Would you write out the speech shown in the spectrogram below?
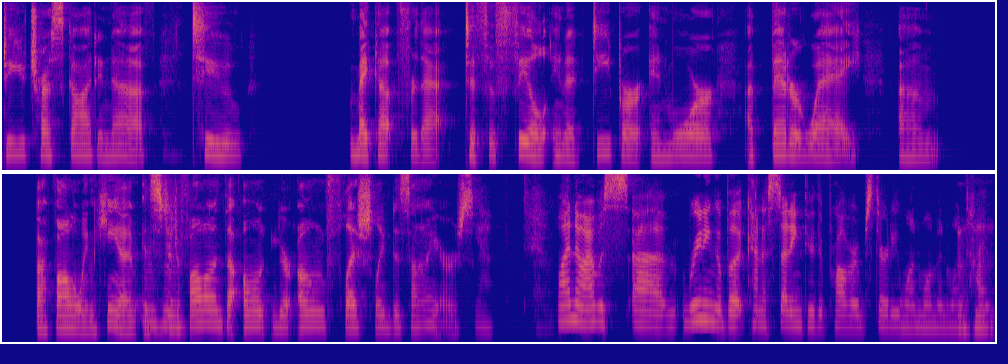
do you trust God enough to make up for that, to fulfill in a deeper and more a better way um, by following Him instead of following the own your own fleshly desires. Yeah. Mm-hmm. Well, I know I was um, reading a book, kind of studying through the Proverbs 31 woman one mm-hmm. time,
